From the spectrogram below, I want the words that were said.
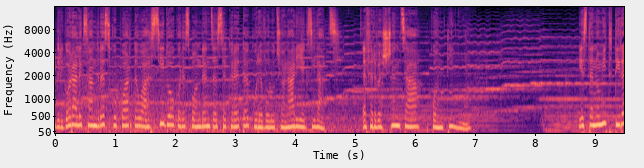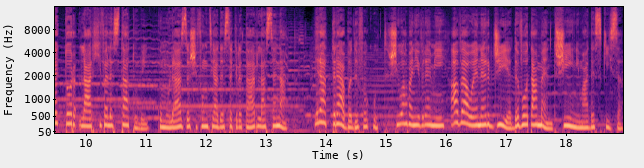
Grigore Alexandrescu poartă o asiduă corespondență secretă cu revoluționarii exilați. Efervescența continuă. Este numit director la Arhivele Statului, cumulează și funcția de secretar la Senat. Era treabă de făcut și oamenii vremii aveau energie, devotament și inima deschisă.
